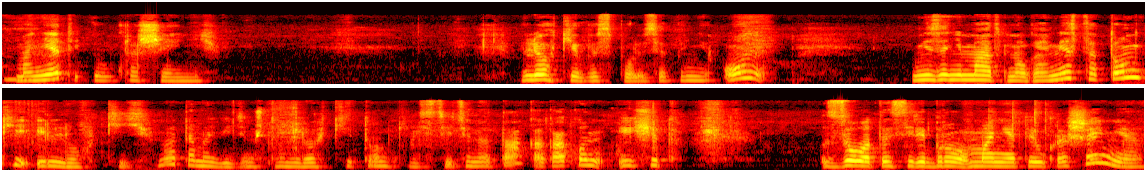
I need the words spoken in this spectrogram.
монет и украшений. Легкий в использовании. Он не занимает много места, тонкий и легкий. Ну, это мы видим, что он легкий тонкий, действительно так. А как он ищет золото, серебро, монеты и украшения,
